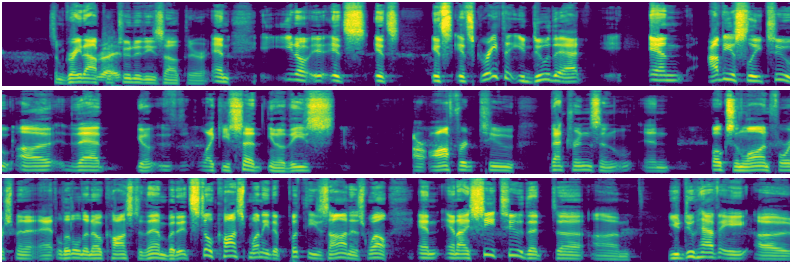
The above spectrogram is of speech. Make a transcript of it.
some great opportunities out there, and you know, it, it's it's it's it's great that you do that, and obviously too uh, that you know, like you said, you know, these are offered to veterans and and folks in law enforcement at, little to no cost to them, but it still costs money to put these on as well. And and I see too that uh, um, you do have a uh,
